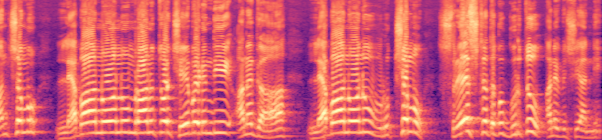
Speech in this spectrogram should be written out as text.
మంచము లెబానోను మ్రానుతో చేయబడింది అనగా లెబానోను వృక్షము శ్రేష్టతకు గుర్తు అనే విషయాన్ని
